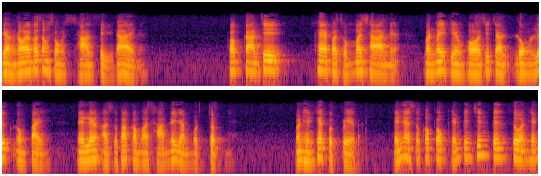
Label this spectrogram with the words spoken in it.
อย่างน้อยก็ต้องทรงฌานสี่ได้นะเพราะการที่แค่ปฐมฌานเนี่ย มันไม่เพียงพอที่จะลงลึกลงไปในเรื่องอสุภกรรมฐานได้อย่างหมดจดเนี่ยมันเห็นแค่เปลือกเปลือกเห็นอสุกปรกเห็นเป็นชิ้นเป็นส่วนเห็น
